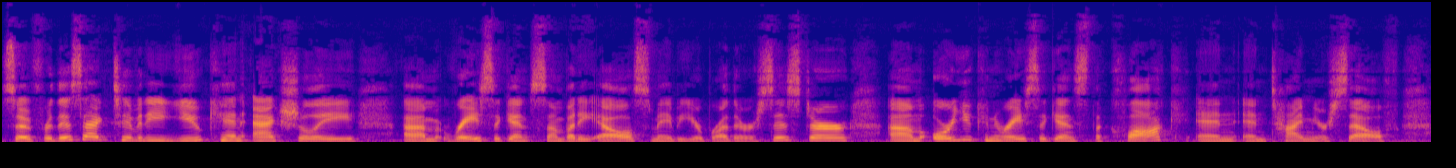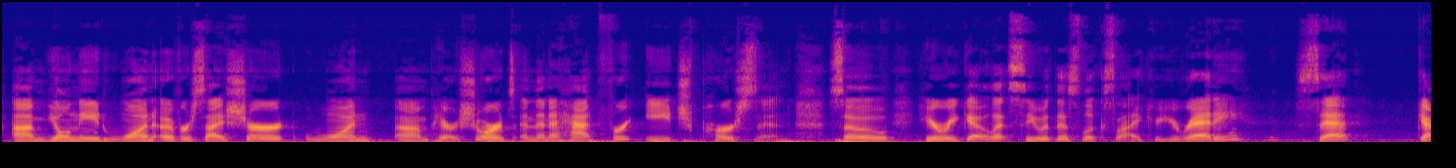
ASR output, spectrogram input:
So for this activity you can actually um, race against somebody else, maybe your brother or sister, um, or you can race against the clock and, and time yourself. Um, you'll need one oversized shirt, one um, pair of shorts, and then a hat for each person. So here we go. Let's see what this looks like. Are you ready? Set, go.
